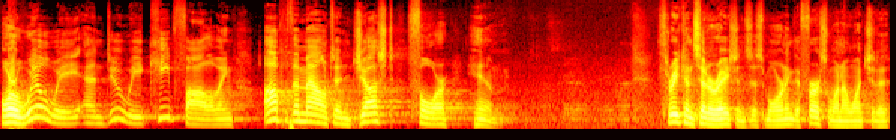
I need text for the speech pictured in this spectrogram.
Or will we and do we keep following up the mountain just for Him? Three considerations this morning. The first one I want you to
